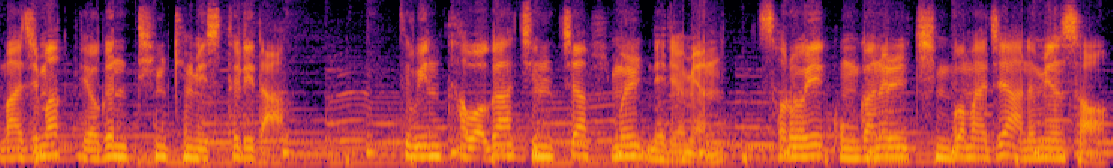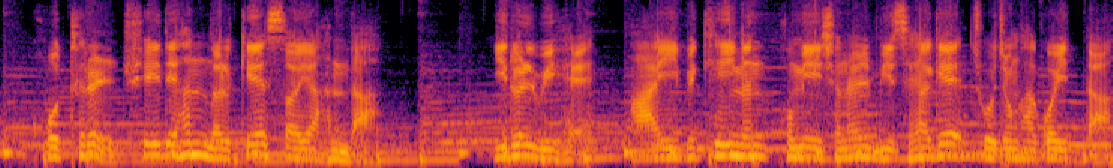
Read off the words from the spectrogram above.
마지막 벽은 팀 케미스트리다. 트윈타워가 진짜 힘을 내려면 서로의 공간을 침범하지 않으면서 코트를 최대한 넓게 써야 한다. 이를 위해 IBK는 포메이션을 미세하게 조정하고 있다.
